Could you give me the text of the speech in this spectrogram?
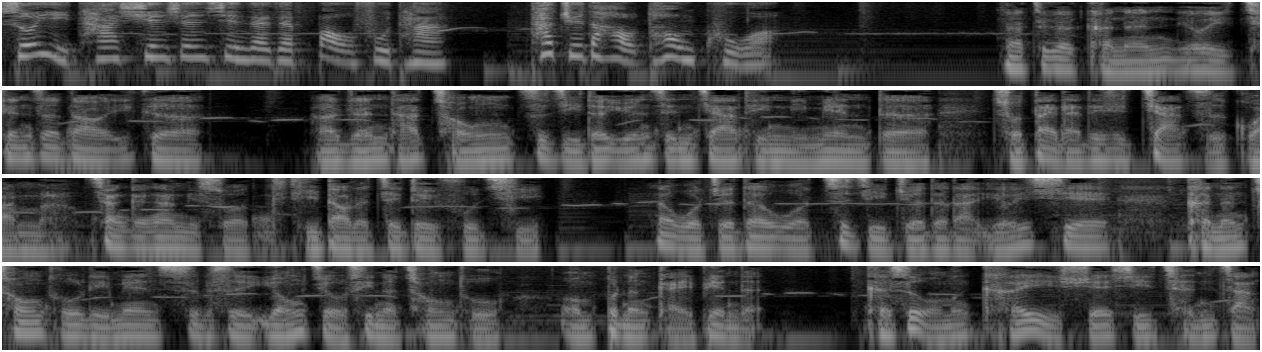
所以他先生现在在报复他，他觉得好痛苦哦。那这个可能又会牵涉到一个呃人，他从自己的原生家庭里面的所带来的一些价值观嘛，像刚刚你所提到的这对夫妻。那我觉得我自己觉得啦，有一些可能冲突里面是不是永久性的冲突，我们不能改变的。可是我们可以学习成长。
